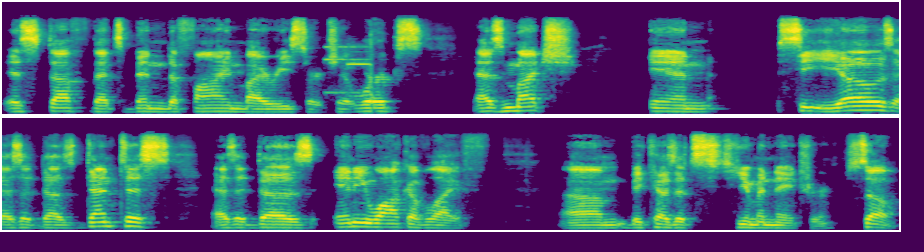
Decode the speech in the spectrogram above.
is stuff that's been defined by research. It works as much in ceos as it does dentists as it does any walk of life um, because it's human nature. So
